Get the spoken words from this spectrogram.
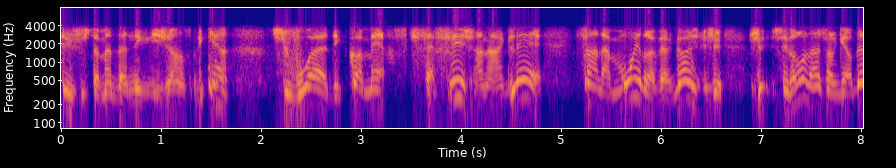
c'est justement de la négligence. Mais quand tu vois des commerces qui s'affichent en anglais, sans la moindre vergogne. C'est drôle, hein, je regardais,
